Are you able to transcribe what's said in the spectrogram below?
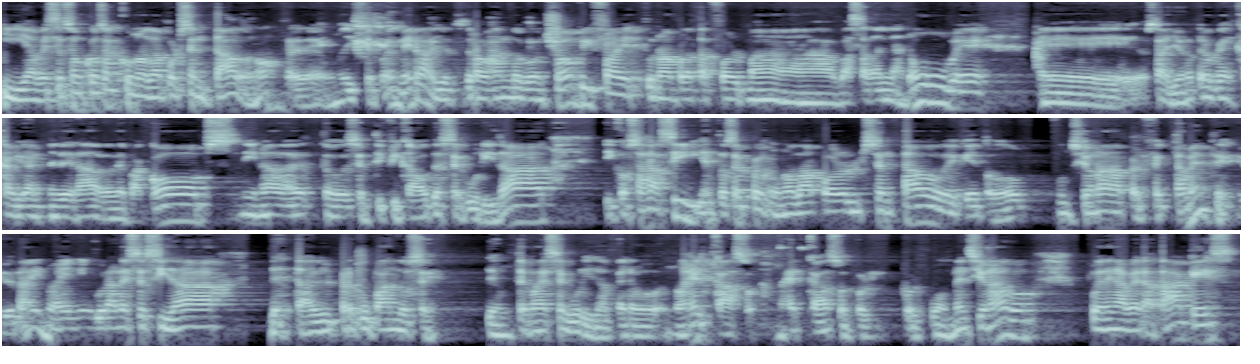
y a veces son cosas que uno da por sentado, ¿no? Eh, uno dice, pues mira, yo estoy trabajando con Shopify, esto es una plataforma basada en la nube, eh, o sea, yo no tengo que encargarme de nada de backups, ni nada de esto de certificados de seguridad y cosas así. Entonces, pues uno da por sentado de que todo funciona perfectamente, ¿verdad? Y no hay ninguna necesidad de estar preocupándose de un tema de seguridad, pero no es el caso, no es el caso, por, por como mencionado, pueden haber ataques,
